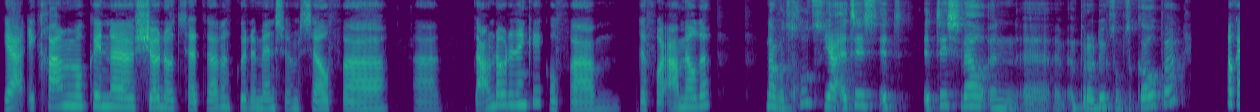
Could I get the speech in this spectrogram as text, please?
Ja, ik ga hem ook in de show notes zetten. Dan kunnen mensen hem zelf uh, uh, downloaden, denk ik, of um, ervoor aanmelden. Nou, wat goed. Ja, het is, het, het is wel een, uh, een product om te kopen. Oké,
